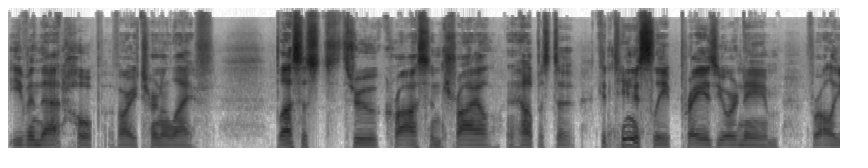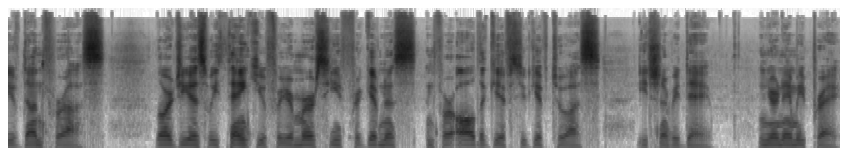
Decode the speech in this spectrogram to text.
even that hope of our eternal life. Bless us through cross and trial, and help us to continuously praise your name for all you've done for us. Lord Jesus, we thank you for your mercy, and forgiveness, and for all the gifts you give to us each and every day. In your name we pray.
